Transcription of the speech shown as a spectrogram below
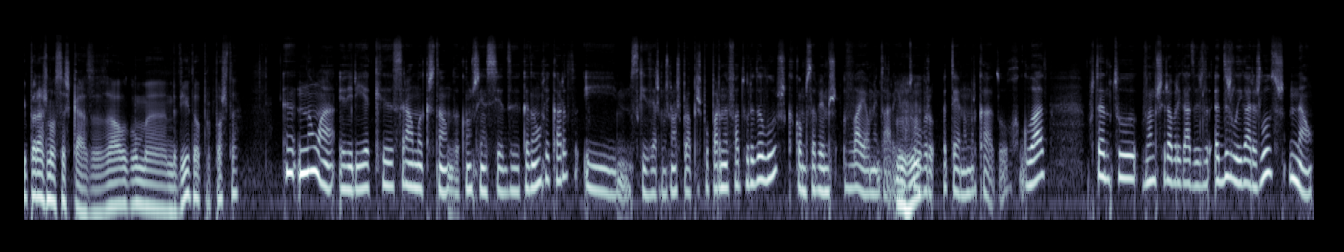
e para as nossas casas. Há alguma medida ou proposta? Eh, não há. Eu diria que será uma questão da consciência de cada um, Ricardo, e se quisermos nós próprios poupar na fatura da luz, que, como sabemos, vai aumentar em uhum. outubro até no mercado regulado. Portanto, vamos ser obrigados a desligar as luzes? Não.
